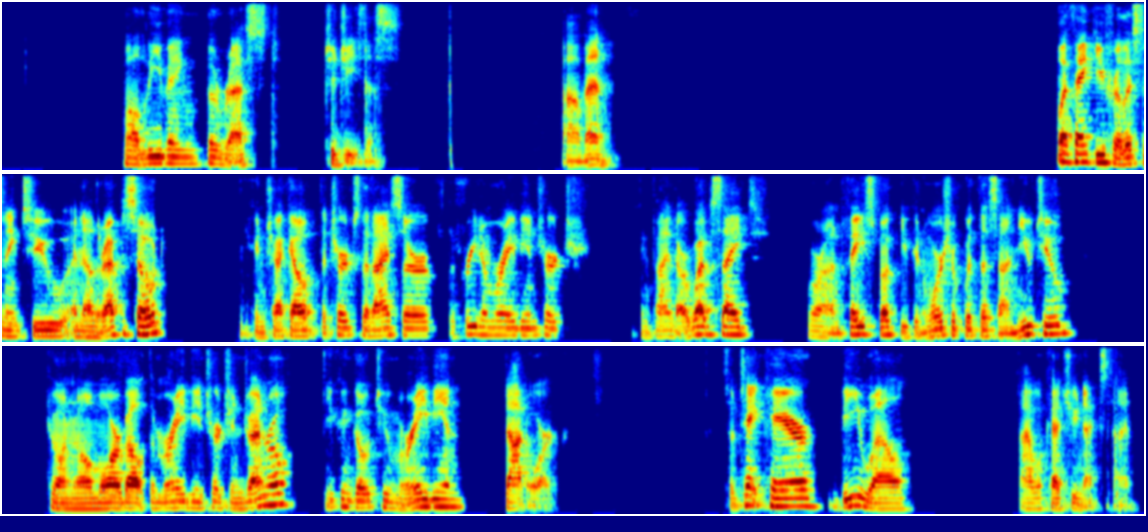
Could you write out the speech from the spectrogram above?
while leaving the rest to Jesus. Amen. Well, thank you for listening to another episode. You can check out the church that I serve, the Freedom Moravian Church. You can find our website. We're on Facebook. You can worship with us on YouTube. If you want to know more about the Moravian Church in general, you can go to moravian.org. So take care, be well. I will catch you next time.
